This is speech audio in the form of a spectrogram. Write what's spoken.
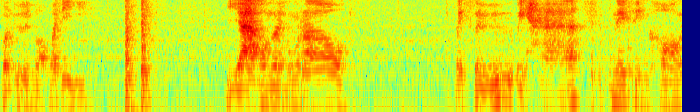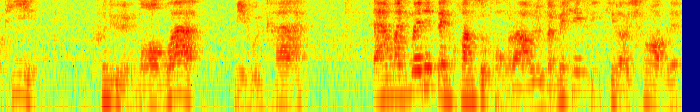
คนอื่นบอกว่าดี อย่าเอาเงินของเรา ไปซื้อไปหาในสิ่งของที่คนอื่นมองว่ามีคุณค่า แต่มันไม่ได้เป็นความสุขของเราหรือมันไม่ใช่สิ่งที่เราชอบเลย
